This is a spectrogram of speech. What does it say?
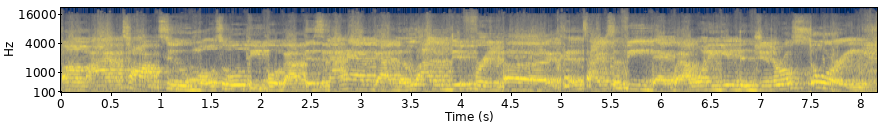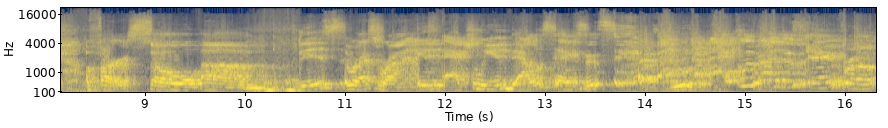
um, I've talked to multiple people about this, and I have gotten a lot of different uh, types of feedback. But I want to give the general story first. So um, this restaurant is actually in Dallas, Texas. actually, where I just came from.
